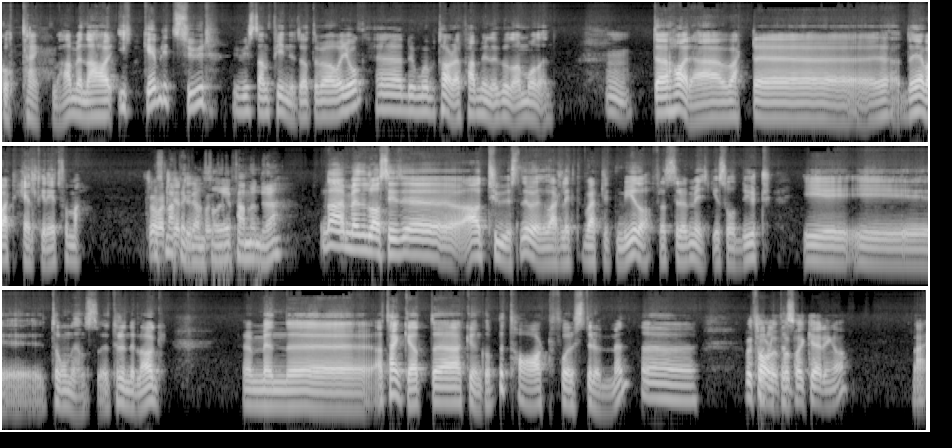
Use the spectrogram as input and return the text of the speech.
godt tenke meg, men jeg har ikke blitt sur hvis de finner ut at det var jobb. Eh, du må betale 500 kroner i måneden. Mm. Det har jeg vært Det har vært helt greit for meg. Det har vært helt Smertegrensa di er 500. Nei, men la oss si ja, 1000 har vært litt, vært litt mye, da, for strøm er ikke så dyrt i, i Trondheims, Trøndelag. Eh, Men eh, jeg tenker at jeg kunne godt betalt for strømmen. eh, Betaler du for parkeringa? nei.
